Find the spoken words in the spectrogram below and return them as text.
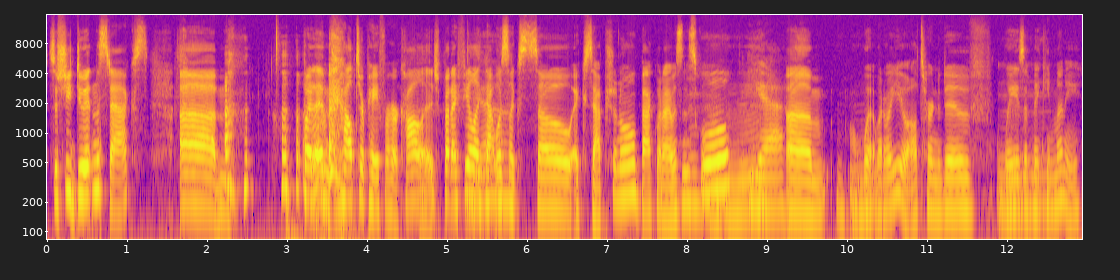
So she'd do it in the stacks, um, but and that helped her pay for her college. But I feel like that was like so exceptional back when I was in school. Mm-hmm. Mm-hmm. Yeah. Um, mm-hmm. what, what about you? Alternative ways of mm. making money?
